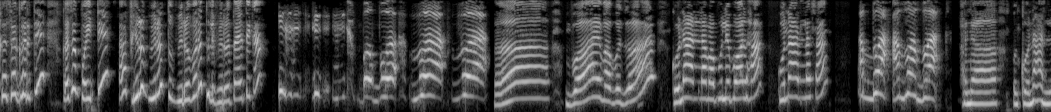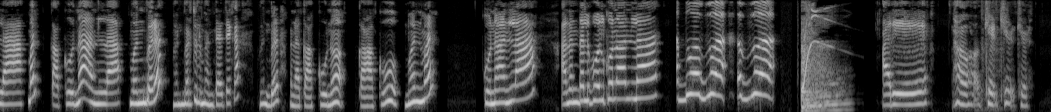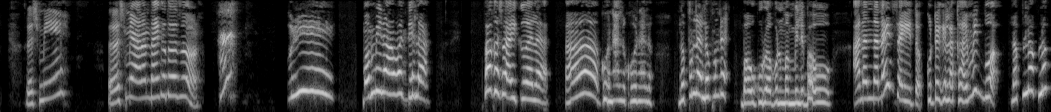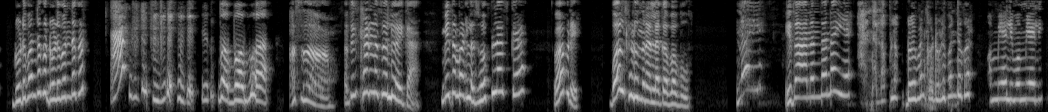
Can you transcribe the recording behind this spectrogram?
कसं करते? कसं पैते? हा फिरत फिरत तू फिरो बरं तुला फिरवता येते का? हा, बाय बाबू जय कोणा आणला बाबूले बॉल हा? कोणा आणला सांग? हा पण कोणा आणला? म्हण काकू ना आणला. म्हण बरं म्हण बरं तुला म्हणता येते का? म्हण बरं म्हणा काकू न काकू. म्हण म्हण. कोणा आणला? आनंदाला बोल कोणा आणला? अरे हो हो खेळ खेळ खेळ. रश्मी रश्मी आनंद आहे का तुझं? मम्मीला आवाज दिला. बघ कसं ऐकू आला हा कोण आलं कोण आलं? लपून रे लपून रे भाऊ करू आपण मम्मीले भाऊ? आनंद नाही साई इथं. कुठे गेला काय माहीत बुवा? लप लप लप. डोळे बंद कर डोळे बंद कर. असं. आता खेळणं चालू आहे का? मी तर म्हटलं झोपलास का? बापरे. बॉल खेळून राहिला का बाबू? नाही. इथं आनंद नाहीये. आनंद लप लप. डोळे बंद कर डोळे बंद कर. मम्मी आली मम्मी आली.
